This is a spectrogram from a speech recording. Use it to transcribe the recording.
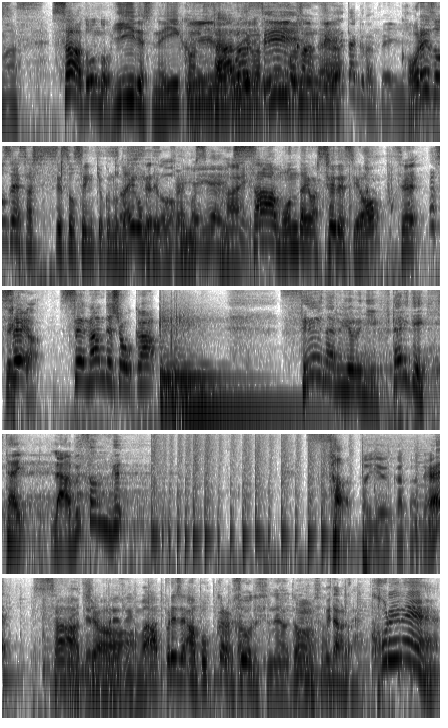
ます。さあどんどんいいですね。いい感じ楽してい感じ。ね沢なぜこれぞね差しせそ選曲の醍醐味でございます。さあ問題は「せ」ですよ。せせせなんでしょうか？聖なる夜に二人で聴きたいラブソングさあという方でさあじ続いてのプレゼンは？ゃああプレゼンあ僕からか。そうですね歌丸さん、んこれね、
